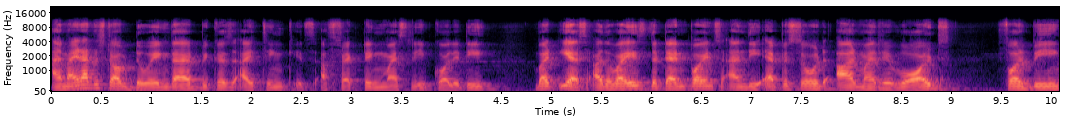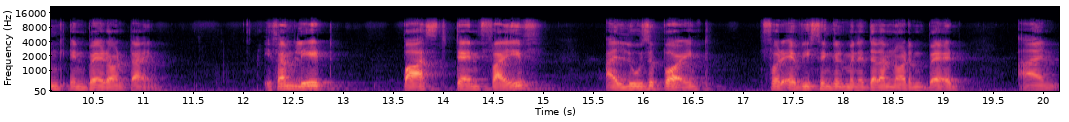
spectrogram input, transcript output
I might have to stop doing that because I think it's affecting my sleep quality. But yes, otherwise the 10 points and the episode are my rewards for being in bed on time. If I'm late past 10:05, I lose a point for every single minute that I'm not in bed and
